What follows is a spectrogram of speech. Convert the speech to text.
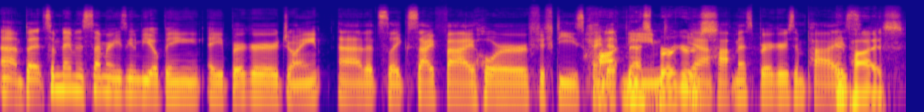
Um, but sometime this summer, he's going to be opening a burger joint uh, that's like sci-fi horror '50s kind of thing. Hot of mess themed. burgers. Yeah, hot mess burgers and pies. and pies,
